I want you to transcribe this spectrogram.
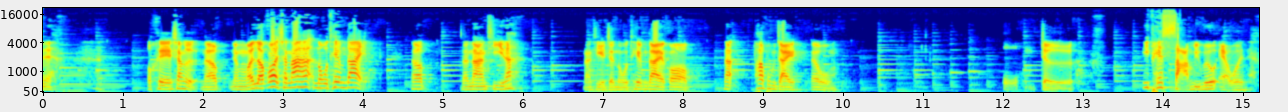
เนี่ย โอเคช่างเถอะนะครับ อย่างน้อยเราก็ชนะโนเทมได้นะครับนานๆทีนะ นานทีจะโนเทมได้ก็นะภาคภูมิใจนะครับผม โอ้ผมเจอ นี่เพชรสามมีเวลเอลเลยเนี่ย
